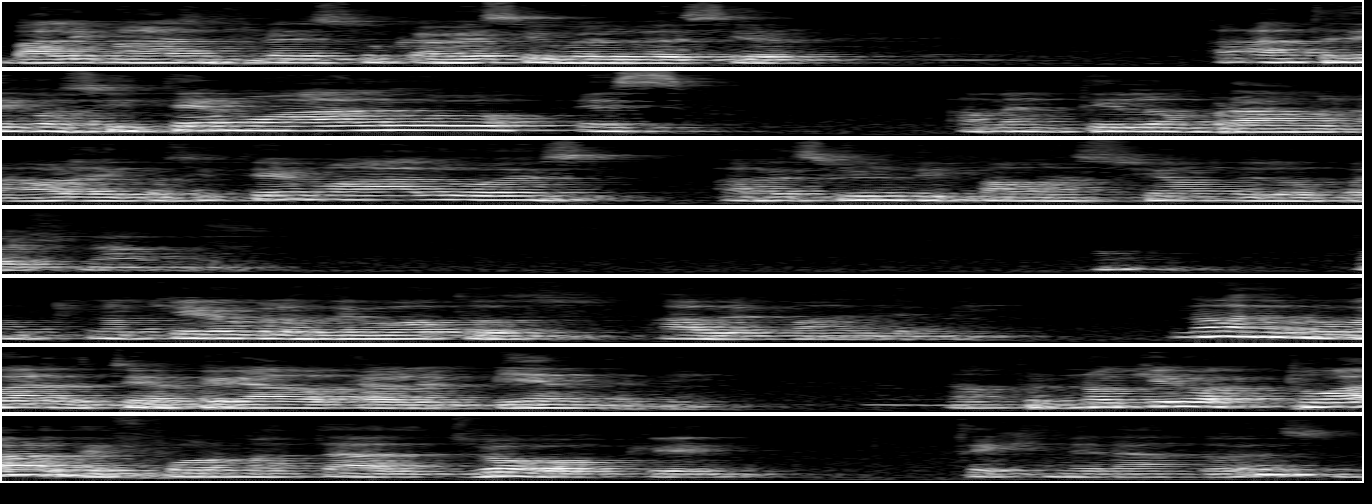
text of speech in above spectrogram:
Bali Maharaj ofrece su cabeza y vuelve a decir, antes dijo, si temo algo es a mentirle a un brahman, ahora dijo, si temo algo es a recibir difamación de los Vaishnavas. No, quiero que los devotos hablen mal de mí. No es un lugar donde estoy apegado a que hablen bien de mí. ¿no? Pero no quiero actuar de forma tal yo que esté generando eso.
